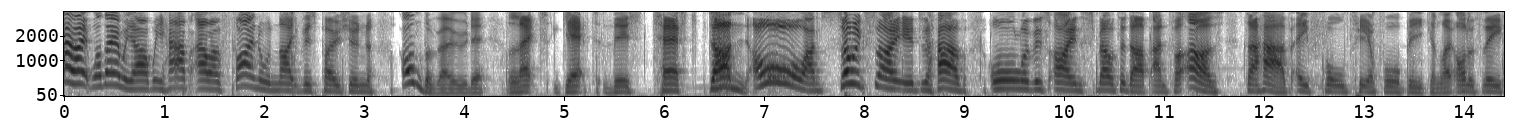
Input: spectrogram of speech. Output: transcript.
Alright, well there we are. We have our final Night Viz potion on the road. Let's get this test done. Oh, I'm so excited to have all of this iron smelted up and for us to have a full tier 4 beacon. Like, honestly,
